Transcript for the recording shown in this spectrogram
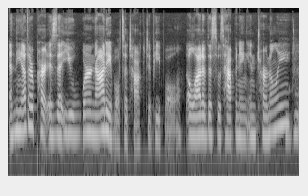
And the other part is that you were not able to talk to people. A lot of this was happening internally. Mm-hmm.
